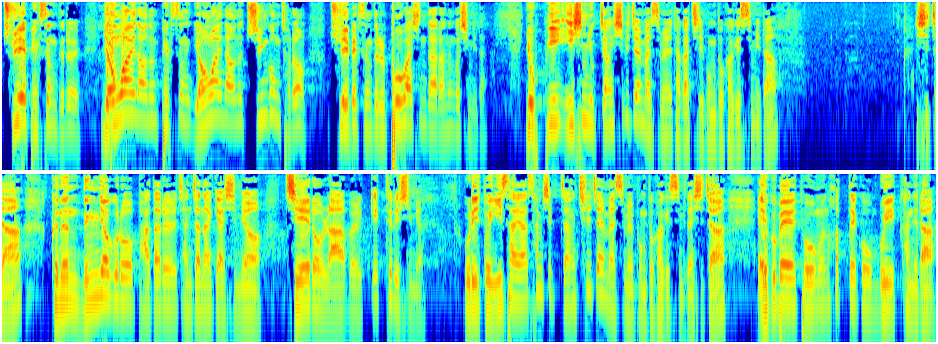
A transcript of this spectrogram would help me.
주의 백성들을 영화에 나오는 백성, 영화에 나오는 주인공처럼 주의 백성들을 보호하신다라는 것입니다. 욥기 26장 12절 말씀을 다 같이 봉독하겠습니다. 시작. 그는 능력으로 바다를 잔잔하게 하시며 지혜로 라합을 깨뜨리시며 우리 또 이사야 30장 7절 말씀을 봉독하겠습니다. 시작. 애굽의 도움은 헛되고 무익하니라.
